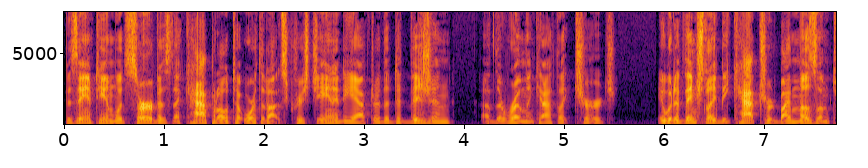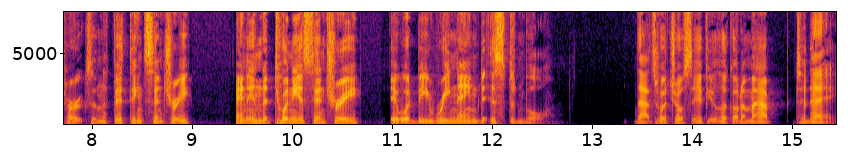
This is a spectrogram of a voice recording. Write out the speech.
Byzantium would serve as the capital to Orthodox Christianity after the division of the Roman Catholic Church. It would eventually be captured by Muslim Turks in the 15th century, and in the 20th century, it would be renamed Istanbul. That's what you'll see if you look on a map today.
